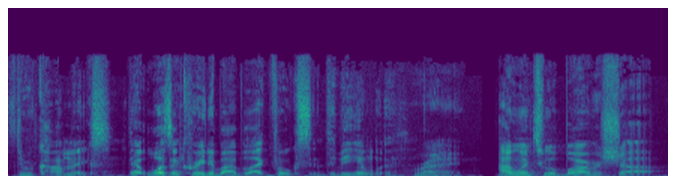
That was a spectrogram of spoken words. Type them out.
through comics that wasn't created by black folks to begin with. Right. I went to a barber shop.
